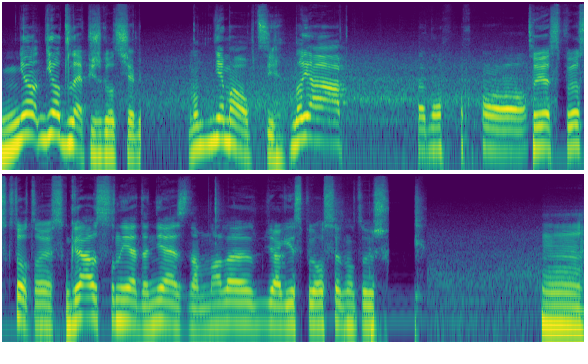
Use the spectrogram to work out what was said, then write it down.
Nie, nie odlepisz go od siebie. No nie ma opcji. No ja no. To jest pros, kto to jest? Gralson 1, nie znam, no ale jak jest prosem, no to już... Hmm.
